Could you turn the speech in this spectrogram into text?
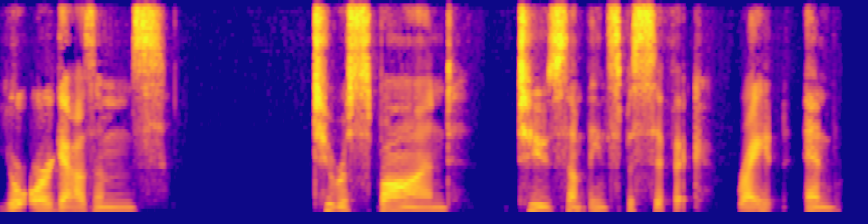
your orgasms to respond to something specific, right? And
